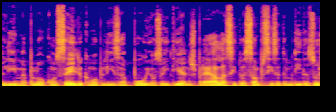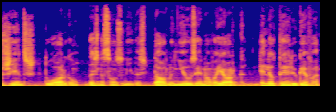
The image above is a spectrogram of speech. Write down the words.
Lima apelou ao Conselho que mobiliza apoio aos haitianos. Para ela, a situação precisa de medidas urgentes do órgão das Nações Unidas. Da ONU News em Nova York, Eleutério Gavan.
